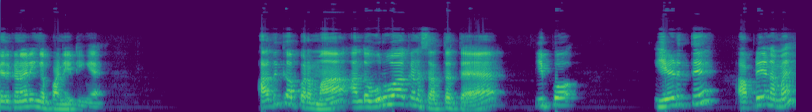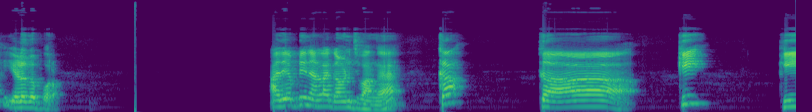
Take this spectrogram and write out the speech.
ஏற்கனவே நீங்க பண்ணிட்டீங்க. அதுக்கப்புறமா அந்த உருவாக்கின சத்தத்தை இப்போ எடுத்து அப்படியே நம்ம எழுத போறோம். அது எப்படி நல்லா கவனிச்சு வாங்க க கா கி கீ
